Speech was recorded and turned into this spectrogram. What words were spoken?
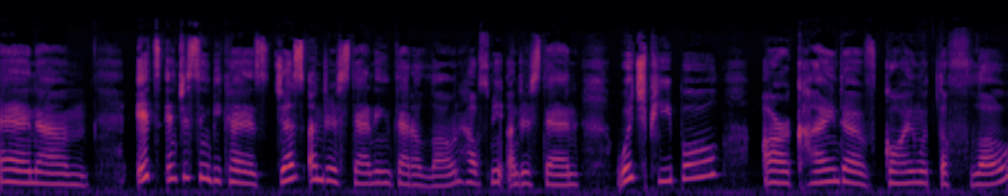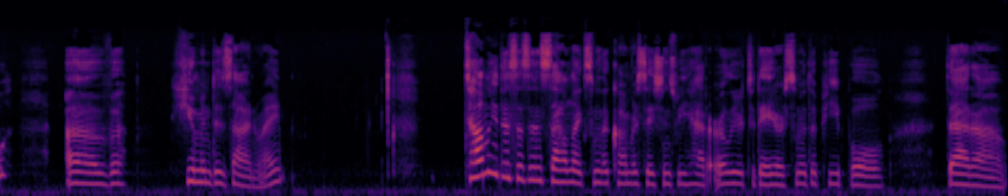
and um, it's interesting because just understanding that alone helps me understand which people are kind of going with the flow of human design, right? Tell me this doesn't sound like some of the conversations we had earlier today or some of the people that uh,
